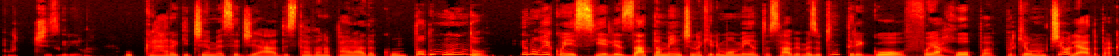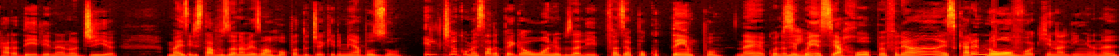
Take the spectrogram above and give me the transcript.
Putz, grila. O cara que tinha me assediado estava na parada com todo mundo. Eu não reconheci ele exatamente naquele momento, sabe? Mas o que entregou foi a roupa, porque eu não tinha olhado para a cara dele, né, no dia. Mas ele estava usando a mesma roupa do dia que ele me abusou. Ele tinha começado a pegar o ônibus ali fazia pouco tempo, né? Quando eu Sim. reconheci a roupa, eu falei: "Ah, esse cara é novo aqui na linha, né?".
